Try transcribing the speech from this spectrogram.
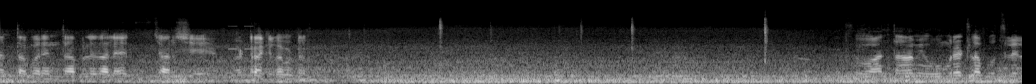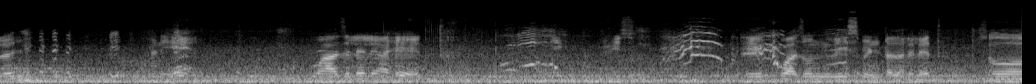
आत्तापर्यंत आपले झाले आहेत चारशे अठरा किलोमीटर. सो आता आम्ही उमरटला पोचलेलो आहे. आणि वाजलेले आहेत एक वीस. एक वाजून वीस मिनटं झालेले आहेत. सो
